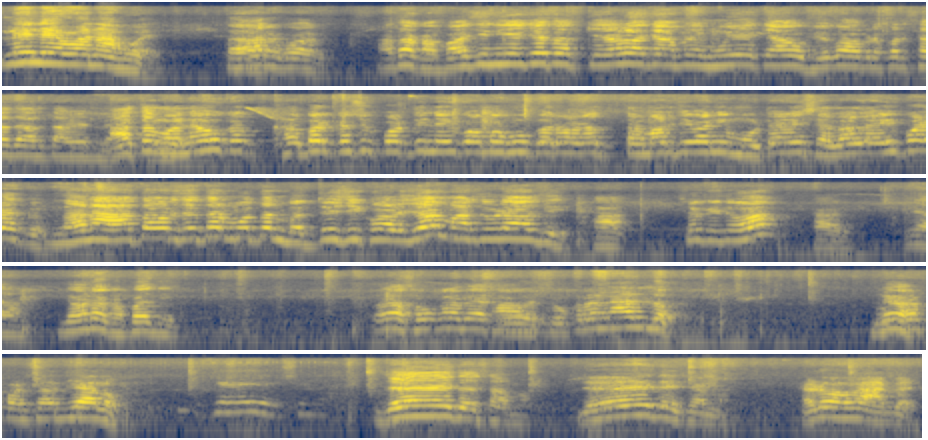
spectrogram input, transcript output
લઈ લેવાના હોય. તાર વાર આ તો કપાજી નહીં જતો કેવડા કે આપણે મુએ કે આવું ભેગો આપણે પ્રસાદ આલતા એટલે. આ તો મને હું ખબર કશું પડતી નહીં કે આમાં શું કરવાનું. તમાર જેવાની મોટાની સલાહ લેવી પડે કે? ના ના આવતા વર્ષે તાર મોતન તને બધું શીખવાડી જો મારી જોડે આવતી હા. શું કીધું હો? સારું યા દોડો કપાજી પેલા છોકરા બે ખાવ છોકરા છોકરાને આલ. છોકરા પ્રસાદી આલો. જય દશામાં. જય દશામાં. હેડો હવે આગળ.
